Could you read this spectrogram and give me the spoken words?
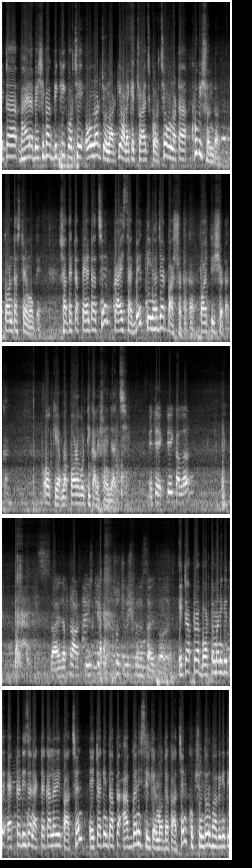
এটা ভাইরা বেশিরভাগ বিক্রি করছে ওনার জন্য আর কি, অনেকে চয়েস করছে। ওনাটা খুবই সুন্দর কন্ট্রাস্টের মধ্যে। সাথে একটা প্যান্ট আছে প্রাইস থাকবে তিন হাজার পাঁচশো টাকা, পঁয়ত্রিশশো টাকা। ওকে আমরা পরবর্তী কালেকশনে যাচ্ছি। এটা একটাই কালার সাইজ আপনার আটত্রিশ থেকে চৌচল্লিশ পর্যন্ত সাইজ পাওয়া যাবে। এটা আপনারা বর্তমানে কিন্তু একটা ডিজাইন একটা কালারই পাচ্ছেন। এটা কিন্তু আপনার আফগানি সিল্কের মধ্যে পাচ্ছেন। খুব সুন্দরভাবে কিন্তু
